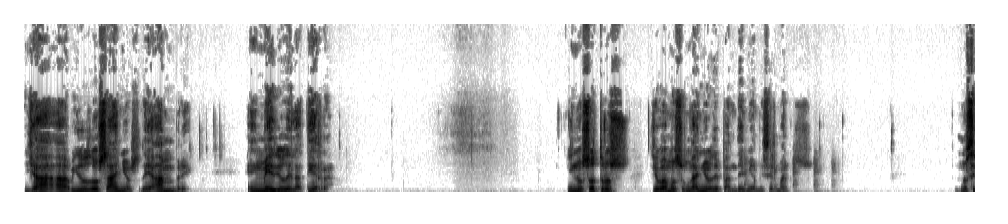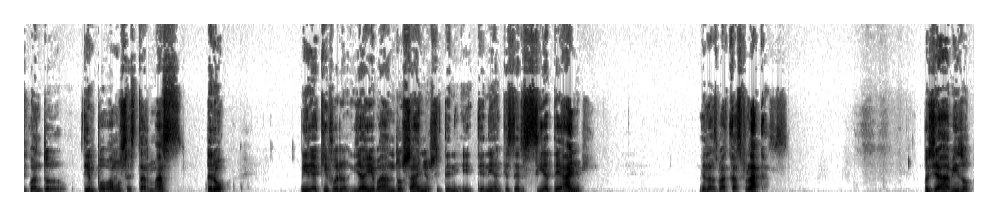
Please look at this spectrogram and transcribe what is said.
ya ha habido dos años de hambre en medio de la tierra Y nosotros llevamos un año de pandemia, mis hermanos. No sé cuánto tiempo vamos a estar más, pero mire, aquí fueron, ya llevaban dos años y, y tenían que ser siete años de las vacas flacas. Pues ya ha habido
